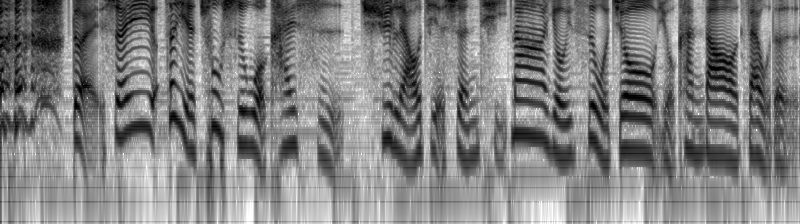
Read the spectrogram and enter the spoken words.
对，所以这也促使我开始去了解身体。那有一次我就有看到，在我的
